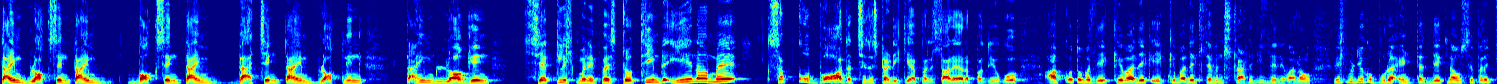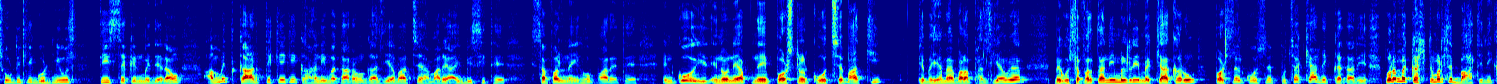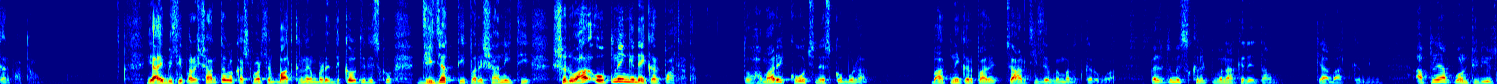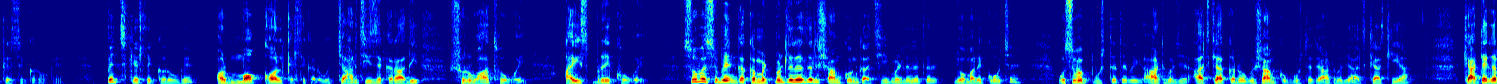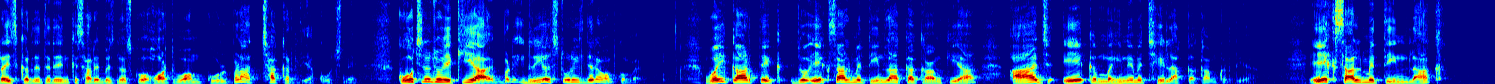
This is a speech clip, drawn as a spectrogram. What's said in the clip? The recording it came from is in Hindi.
time blocking time boxing time batching time blocking time logging checklist manifesto themed ये ना मैं सबको बहुत अच्छे से स्टडी किया पहले सारे अरबपतियों को। आपको तो बस एक के बाद एक एक के बाद एक सेवन स्ट्रैटेजीज देने वाला हूँ। इस वीडियो को पूरा एंड तक देखना। उससे पहले छोटी सी गुड न्यूज़ तीस सेकंड में दे रहा हूँ। अमित कार्तिकेय की कहानी बता रहा हूँ। गाजियाबाद से हमारे आईबीसी थे। सफल नहीं हो पा रहे थे। इनको, इन्होंने अपने पर्सनल कोच से बात की कि भैया मैं बड़ा फंस गया हूँ यार। मेरे को सफलता नहीं मिल रही। मैं क्या करूँ? पर्सनल कोच ने पूछा, क्या दिक्कत आ रही है? बोला, मैं कस्टमर से बात ही नहीं कर पाता हूँ। ये आईबीसी परेशान था और कस्टमर से बात करने में बड़ी दिक्कत होती थी इसको। झिझक थी, परेशानी थी। शुरुआत ओपनिंग ही नहीं कर पाता था। तो हमारे कोच ने इसको बोला, बात नहीं कर पा रहे, चार चीज़ें मैं मदद करूँगा। पहले तुम्हें स्क्रिप्ट बना के देता हूँ, क्या बात करनी है? अपने आप को इंट्रोड्यूस कैसे करोगे? पिच कैसे करोगे? और मॉक कॉल कैसे करोगे? चार चीज़ें करा दी, शुरुआत हो गई आइस ब्रेक हो गई। सुबह सुबह इनका कमिटमेंट ले लेते थे, शाम को उनका अचीवमेंट ले लेते थे, जो हमारे कोच हैं, वो सुबह पूछते थे, भाई, आठ बजे, आज क्या करोगे? शाम को पूछते थे, आठ बजे, आज क्या किया? कैटेगराइज कर देते थे इनके सारे बिज़नेस को हॉट वार्म कोल्ड बड़ा अच्छा कर दिया कोच ने। कोच ने जो ये किया, बड़ी रियल स्टोरीज दे रहा हूँ आपको मैं। वही कार्तिक, जो एक साल में तीन लाख का काम किया, आज एक महीने में छः लाख का काम कर दिया। एक साल में तीन लाख,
